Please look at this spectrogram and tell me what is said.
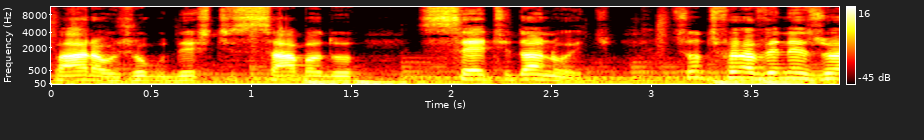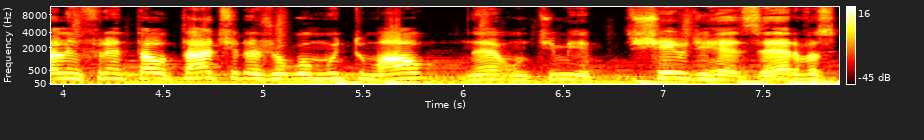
para o jogo deste sábado, 7 da noite. O Santos foi à Venezuela enfrentar o Tátira, jogou muito mal, né? Um time cheio de reservas,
